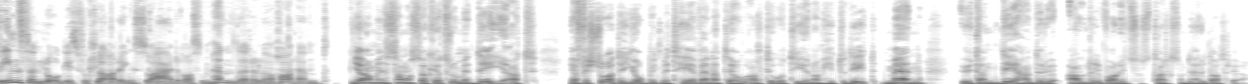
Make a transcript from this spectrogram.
finns en logisk förklaring så är det vad som händer eller har hänt. Ja, men samma sak. Jag tror med dig. att Jag förstår att det är jobbigt med tvn, att det har alltid gått igenom hit och dit. Men utan det hade du aldrig varit så stark som du är idag, tror jag.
